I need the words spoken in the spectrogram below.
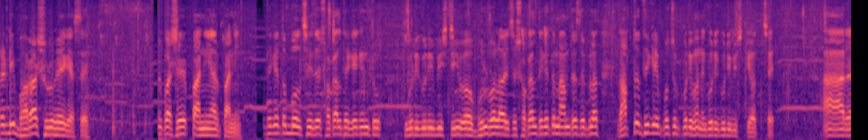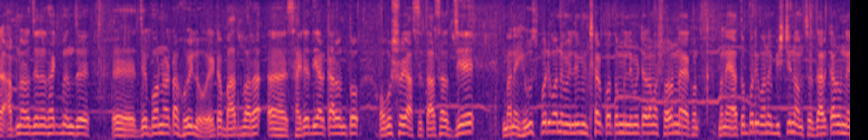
অলরেডি ভরা শুরু হয়ে গেছে। পাশে পানি আর পানি। থেকে তো বলছি যে সকাল থেকে কিন্তু গুড়ি গুড়ি বৃষ্টি ভুল বলা হয়েছে। সকাল থেকে তো নামতেছে প্লাস রাত্রে থেকে প্রচুর পরিমাণে গুড়ি গুড়ি বৃষ্টি হচ্ছে। আর আপনারা জেনে থাকবেন যে যে বন্যাটা হইল, এটা বাদ বাড়া সাইডে দেওয়ার কারণ তো অবশ্যই আছে। তাছাড়া যে মানে হিউজ পরিমাণে মিলিমিটার কত মিলিমিটার আমার স্মরণ নাই এখন মানে এত পরিমাণে বৃষ্টি নামছে, যার কারণে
